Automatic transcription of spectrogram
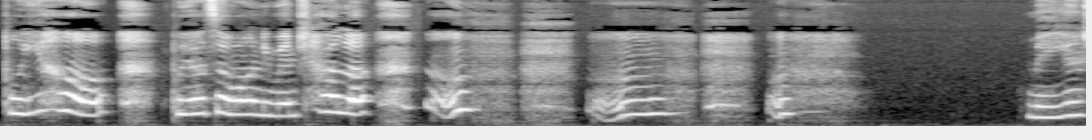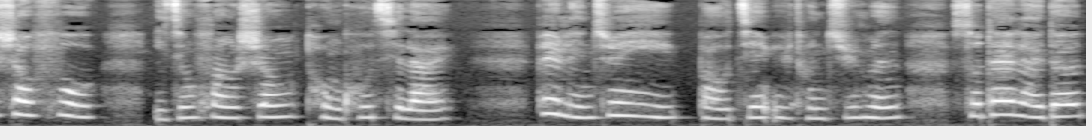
不要，不要再往里面插了！嗯，嗯，嗯。美艳少妇已经放声痛哭起来，被林俊逸宝剑玉臀菊门所带来的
